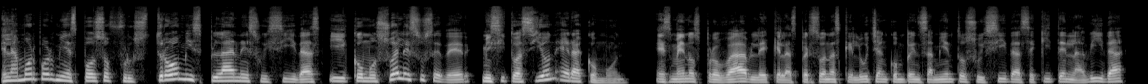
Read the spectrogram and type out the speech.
El amor por mi esposo frustró mis planes suicidas y, como suele suceder, mi situación era común. Es menos probable que las personas que luchan con pensamientos suicidas se quiten la vida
